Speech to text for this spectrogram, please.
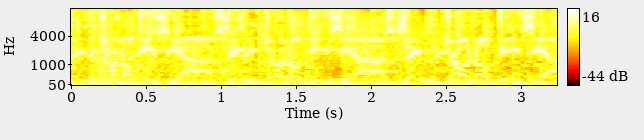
Centro Noticias, Centro Noticias, Centro Noticias.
